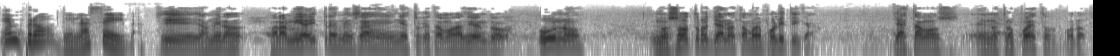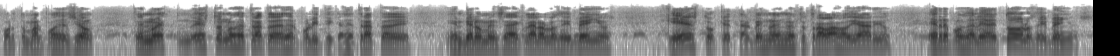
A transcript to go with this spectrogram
en pro de la ceiba. Sí, mira, para mí hay tres mensajes en esto que estamos haciendo. Uno, nosotros ya no estamos en política, ya estamos en nuestros puestos por, tomar posesión. esto no se trata de hacer política, se trata de enviar un mensaje claro a los seibeños que esto, que tal vez no es nuestro trabajo diario, es responsabilidad de todos los seibeños,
